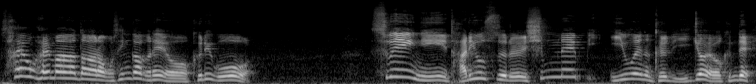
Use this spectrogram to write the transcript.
사용할 만하다라고 생각을 해요. 그리고 스웨인이 다리우스를 10렙 이후에는 그래도 이겨요. 근데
